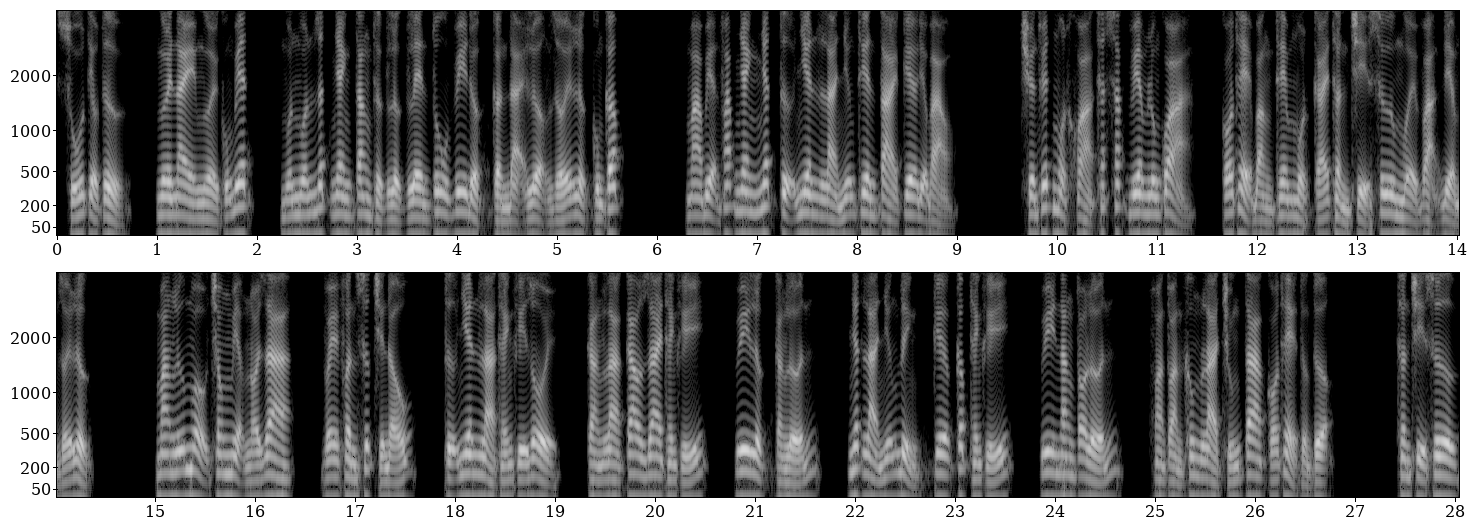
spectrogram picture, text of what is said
Xú tiểu tử, người này người cũng biết, muốn muốn rất nhanh tăng thực lực lên tu vi được cần đại lượng giới lực cung cấp. Mà biện pháp nhanh nhất tự nhiên là những thiên tài kia địa bảo. Truyền thuyết một khỏa thất sắc viêm lung quả, có thể bằng thêm một cái thần chỉ sư 10 vạn điểm giới lực. Mang lữ mậu trong miệng nói ra, về phần sức chiến đấu, tự nhiên là thánh khí rồi, càng là cao giai thánh khí, uy lực càng lớn, nhất là những đỉnh kia cấp thánh khí, uy năng to lớn, hoàn toàn không là chúng ta có thể tưởng tượng. Thần chỉ sư,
